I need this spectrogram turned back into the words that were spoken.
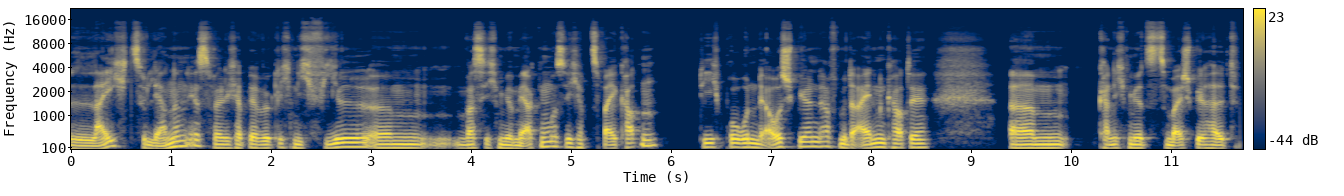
leicht zu lernen ist, weil ich habe ja wirklich nicht viel, ähm, was ich mir merken muss. Ich habe zwei Karten, die ich pro Runde ausspielen darf. Mit der einen Karte ähm, kann ich mir jetzt zum Beispiel halt,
